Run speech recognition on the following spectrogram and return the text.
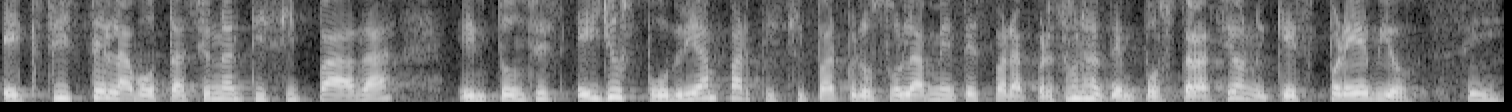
existe la votación anticipada, entonces ellos podrían participar, pero solamente es para personas en postración, que es previo. Sí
